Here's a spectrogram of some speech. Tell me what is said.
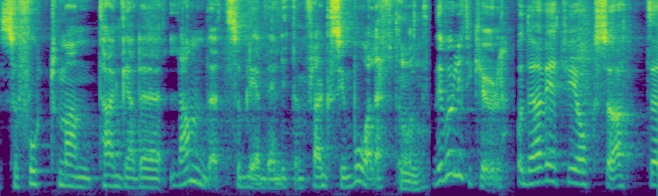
Så fort man taggade landet så blev det en liten flaggsymbol efteråt. Det var lite kul. Och där vet vi också att eh,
